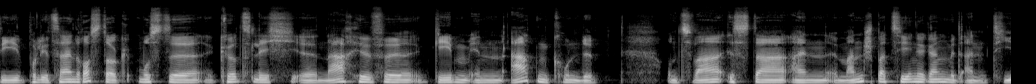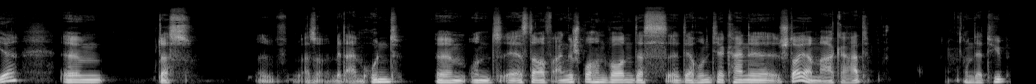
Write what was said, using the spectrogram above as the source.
die Polizei in Rostock musste kürzlich äh, Nachhilfe geben in Artenkunde. Und zwar ist da ein Mann spazieren gegangen mit einem Tier, ähm, das, äh, also mit einem Hund, ähm, und er ist darauf angesprochen worden, dass äh, der Hund ja keine Steuermarke hat. Und der Typ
